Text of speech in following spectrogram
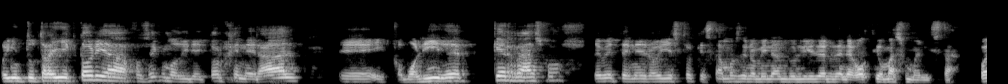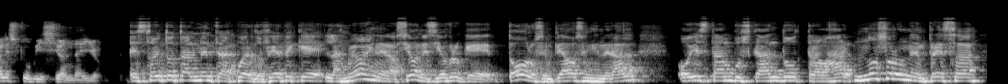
Hoy en tu trayectoria, José, como director general eh, y como líder, ¿Qué rasgos debe tener hoy esto que estamos denominando un líder de negocio más humanista? ¿Cuál es tu visión de ello? Estoy totalmente de acuerdo. Fíjate que las nuevas generaciones, y yo creo que todos los empleados en general, hoy están buscando trabajar no solo en una empresa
